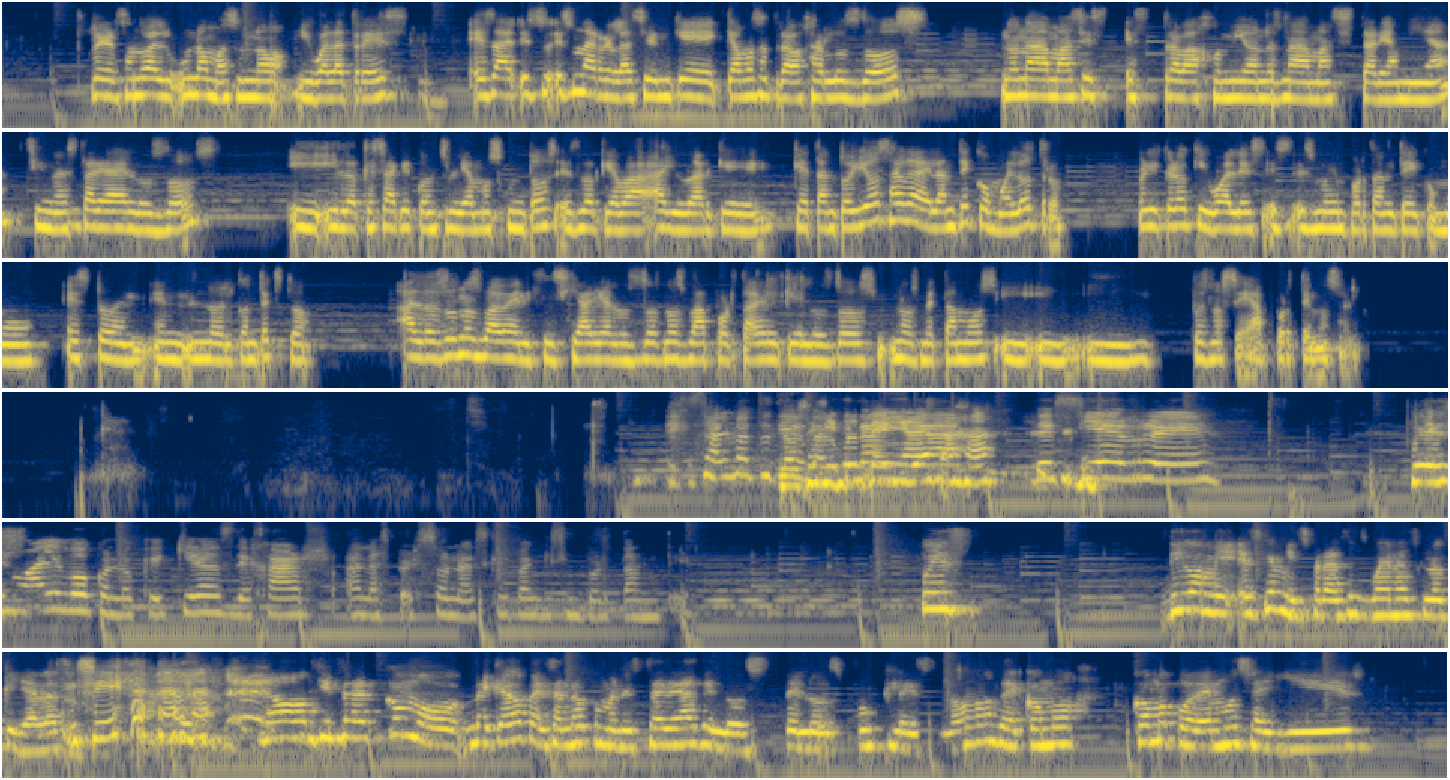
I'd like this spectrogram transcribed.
regresando al uno más uno igual a tres, es, es, una relación que, vamos a trabajar los dos, no nada más es, trabajo mío, no es nada más tarea mía, sino es tarea de los dos. Y, lo que sea que construyamos juntos es lo que va a ayudar que, que tanto yo salga adelante como el otro porque creo que igual es, es, muy importante como esto en, en, lo del contexto. A los dos nos va a beneficiar y a los dos nos va a aportar el que los dos nos metamos y, y, pues no sé, aportemos algo. Salma, ¿tú tienes alguna idea de cierre? Pues algo con lo que quieras dejar a las personas que que es importante. Pues digo, mi, es que mis frases buenas creo que ya las... Sí. no, quizás como me quedo pensando como en esta idea de los, de los bucles, ¿no? De cómo, cómo podemos seguir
